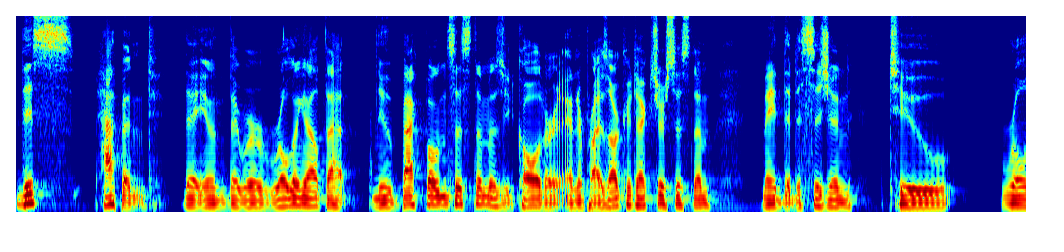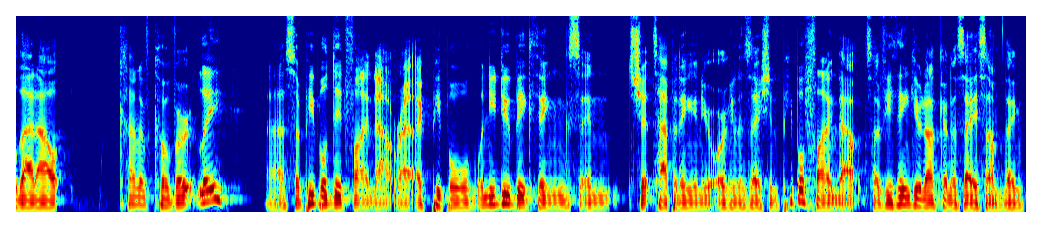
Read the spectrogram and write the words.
this happened. They, you know, they were rolling out that new backbone system, as you'd call it, or an enterprise architecture system, made the decision to roll that out kind of covertly. Uh, so people did find out, right? Like people, when you do big things and shit's happening in your organization, people find out. So if you think you're not going to say something,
